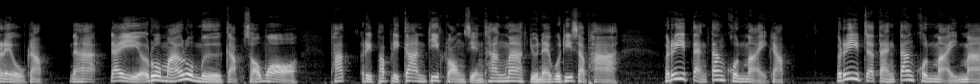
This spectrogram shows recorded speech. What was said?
เร็วครับนะฮะได้ร่วมไม้ร่วมมือกับสว.พรรครีพับลิกันที่ครองเสียงข้างมากอยู่ในวุฒิสภา รีบแต่งตั้งคนใหม่ครับ รีบจะแต่งตั้งคนใหม่มา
